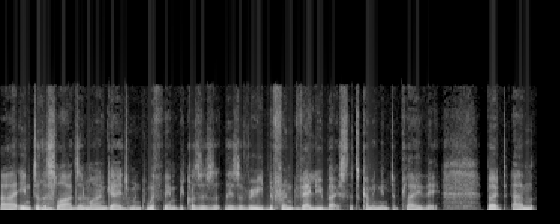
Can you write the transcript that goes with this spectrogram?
uh, into the mm. slides and my engagement with them because there's a, there's a very different value base that's coming into play there. But um,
